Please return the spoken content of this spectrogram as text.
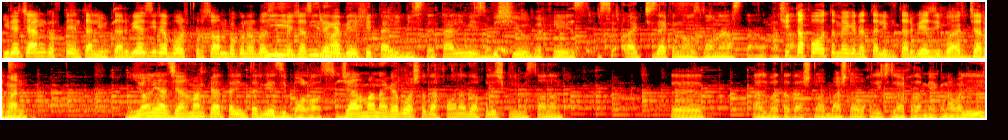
ایره چند گفته این تعلیم تربیت زیره باش پرسان بکنم رازی پیش از این دیگه قیمتش بیخی تعلیمی است تعلیمی است بشی و بخیست بسیار یک چیزه که نازدانه است البته. چی تفاوت می‌کنه تعلیم تربیت با یک جرمن؟ یعنی از جرمن که ترین تربیت زی بالاست. جرمن اگه باشه در خانه داخلش کنیم مثلا البته تشناب مشناب خودی چیزای خودم می‌کنه ولی این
